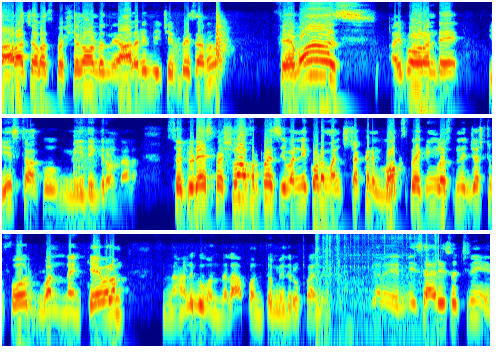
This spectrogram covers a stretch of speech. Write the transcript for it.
చాలా చాలా స్పెషల్గా ఉంటుంది. ఆల్రెడీ మీకు చెప్పేశాను. ఫేమస్ అయిపోవాలంటే ఈ స్టాక్ మీ దగ్గర ఉండాలి. So today special offer price ఇవన్నీ కూడా మంచి చక్కని బాక్స్ ప్యాకింగ్లో వస్తుంది. Just four one nine. కేవలం నాలుగు వందల పంతొమ్మిది రూపాయలు. రిప్లికాలో ఎన్ని శారీస్ వచ్చినాయి?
